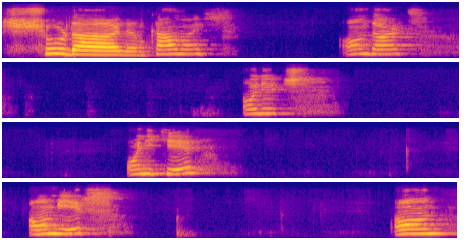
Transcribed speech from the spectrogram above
şurada ağırlığım kalmış. 14 13 12 11 10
